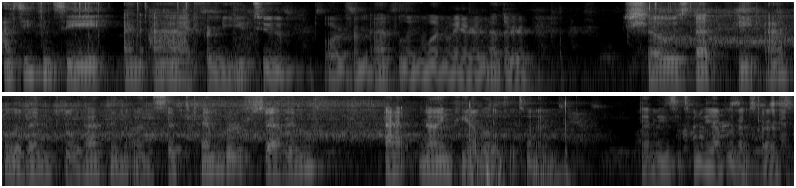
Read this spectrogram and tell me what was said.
As you can see, an ad from YouTube, or from Apple in one way or another, shows that the Apple event will happen on September 7th at 9pm local time. That means it's when the Apple event starts.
